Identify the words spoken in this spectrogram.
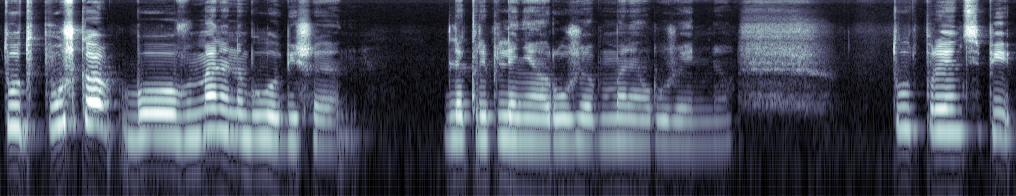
Тут пушка, бо в мене не було більше для кріплення оружия, бо в мене оружия не. Тут, в принципі,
